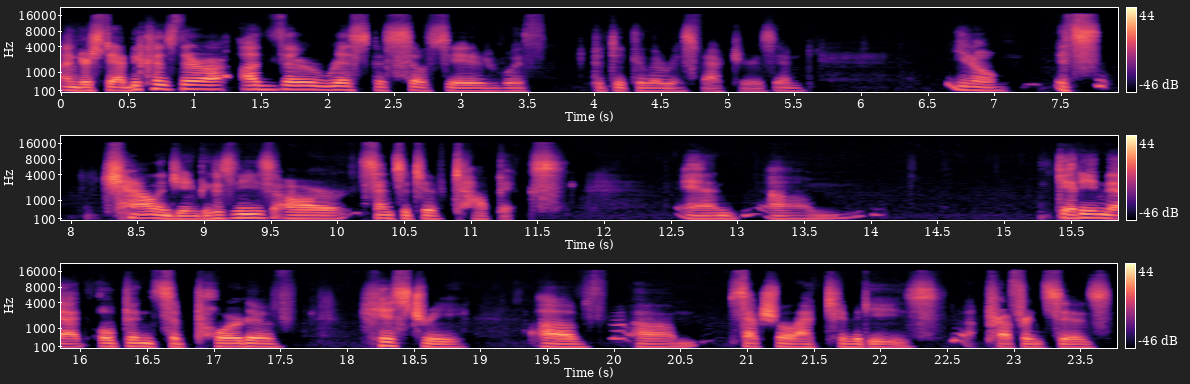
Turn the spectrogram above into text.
understand because there are other risks associated with particular risk factors. And, you know, it's challenging because these are sensitive topics. And um, getting that open, supportive history of um, sexual activities, uh, preferences,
